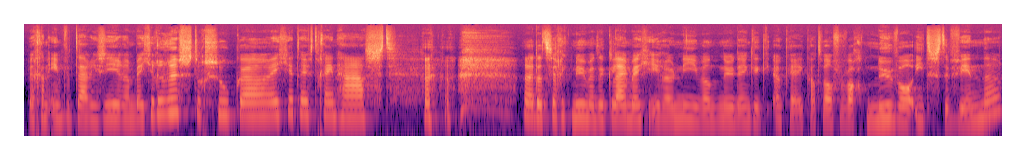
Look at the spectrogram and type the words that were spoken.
ben gaan inventariseren. Een beetje rustig zoeken. Weet je, het heeft geen haast. Eh, dat zeg ik nu met een klein beetje ironie. Want nu denk ik, oké, ik had wel verwacht nu wel iets te vinden.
